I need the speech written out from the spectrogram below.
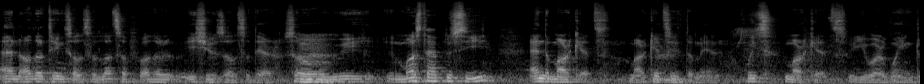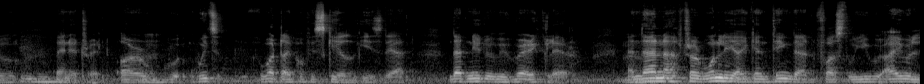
and other things also, lots of other issues also there. So Mm. we must have to see, and the markets. Markets Mm. is the main. Which markets you are going to penetrate, or Mm. which what type of skill is that? That need to be very clear. Mm. And then after only I can think that first we I will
